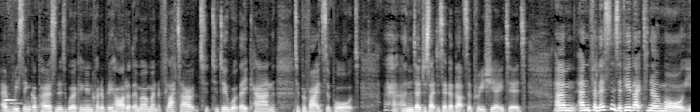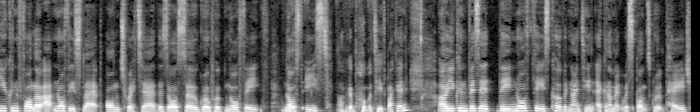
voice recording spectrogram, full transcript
every single person is working incredibly hard at the moment, flat out to, to do what they can to provide support and I'd just like to say that that's appreciated. Um, and for listeners, if you'd like to know more, you can follow at Northeast LEP on Twitter. There's also Growth Hub Northeast, Northeast. I forgot to put my teeth back in. Uh, you can visit the Northeast COVID 19 Economic Response Group page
